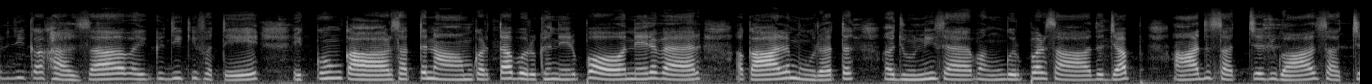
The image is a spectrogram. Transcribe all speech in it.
ਵਾਹਿਗੁਰੂ ਜੀ ਕਾ ਖਾਲਸਾ ਵਾਹਿਗੁਰੂ ਜੀ ਕੀ ਫਤਿਹ। ਏਕ ਓੰਕਾਰ ਸਤਨਾਮ ਕਰਤਾ ਪੁਰਖ ਨਿਰਭਉ ਨਿਰਵੈਰ ਅਕਾਲ ਮੂਰਤ ਅਜੂਨੀ ਸੈਭੰ ਗੁਰ ਪ੍ਰਸਾਦ ਜਪ ਆਦ ਸੱਚ ਜੁਗਾਦ ਸੱਚ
